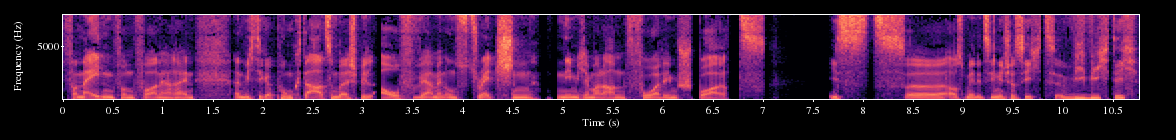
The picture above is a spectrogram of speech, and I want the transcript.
vermeiden von vornherein. Ein wichtiger Punkt da zum Beispiel Aufwärmen und Stretchen, nehme ich einmal an, vor dem Sport ist äh, aus medizinischer Sicht wie wichtig?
